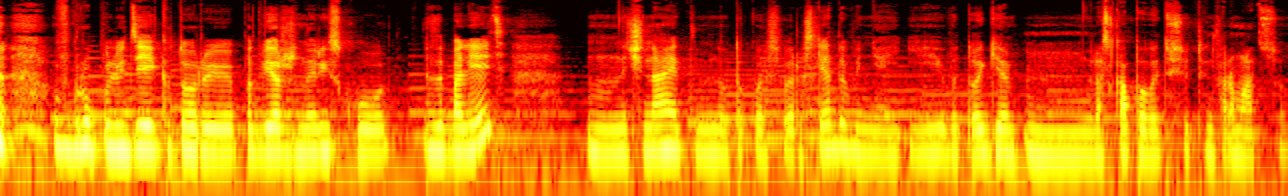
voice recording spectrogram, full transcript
в группу людей, которые подвержены риску заболеть, начинает именно такое свое расследование и в итоге раскапывает всю эту информацию.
